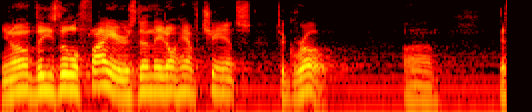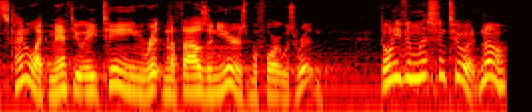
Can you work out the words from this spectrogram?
You know, these little fires, then they don't have chance to grow. Um, it's kind of like Matthew 18, written a thousand years before it was written. Don't even listen to it. No.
